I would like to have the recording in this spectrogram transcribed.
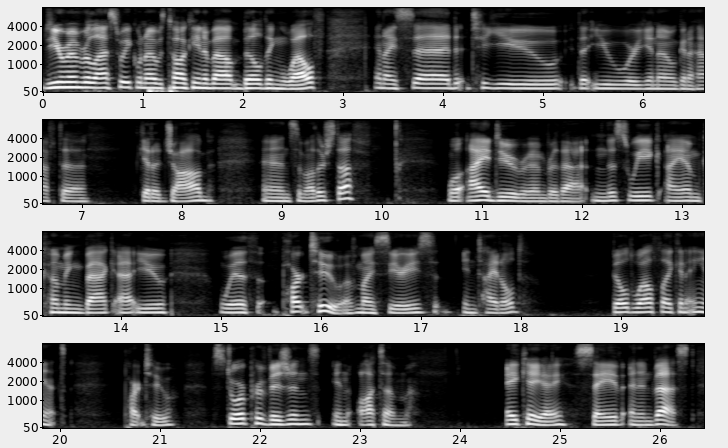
Do you remember last week when I was talking about building wealth and I said to you that you were, you know, going to have to get a job and some other stuff? Well, I do remember that. And this week I am coming back at you with part two of my series entitled Build Wealth Like an Ant. Part two Store Provisions in Autumn, aka Save and Invest.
